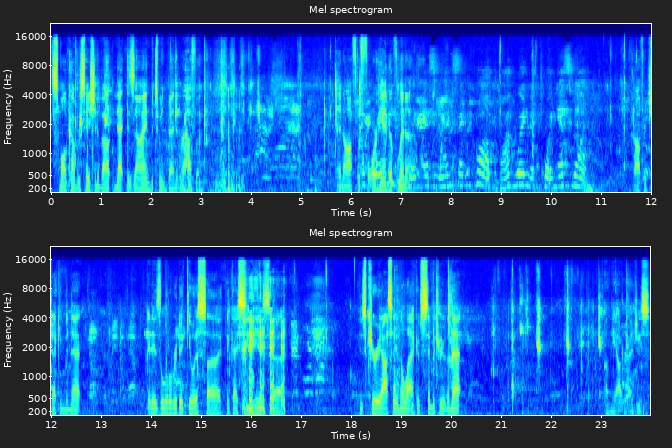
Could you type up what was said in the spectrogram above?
Small conversation about net design between Ben and Rafa. and off the forehand of Lina. Rafa checking the net. It is a little ridiculous. Uh, I think I see his uh, his curiosity and the lack of symmetry of the net the outer edges.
